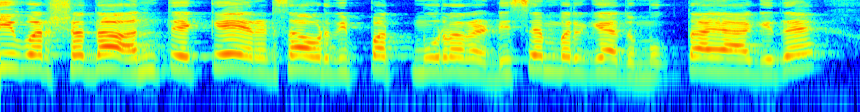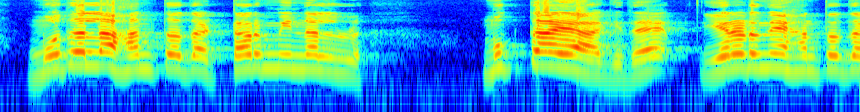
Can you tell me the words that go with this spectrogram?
ಈ ವರ್ಷದ ಅಂತ್ಯಕ್ಕೆ ಎರಡು ಸಾವಿರದ ಇಪ್ಪತ್ತ್ಮೂರರ ಡಿಸೆಂಬರ್ಗೆ ಅದು ಮುಕ್ತಾಯ ಆಗಿದೆ. ಮೊದಲ ಹಂತದ ಟರ್ಮಿನಲ್ ಮುಕ್ತಾಯ ಆಗಿದೆ. ಎರಡನೇ ಹಂತದ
